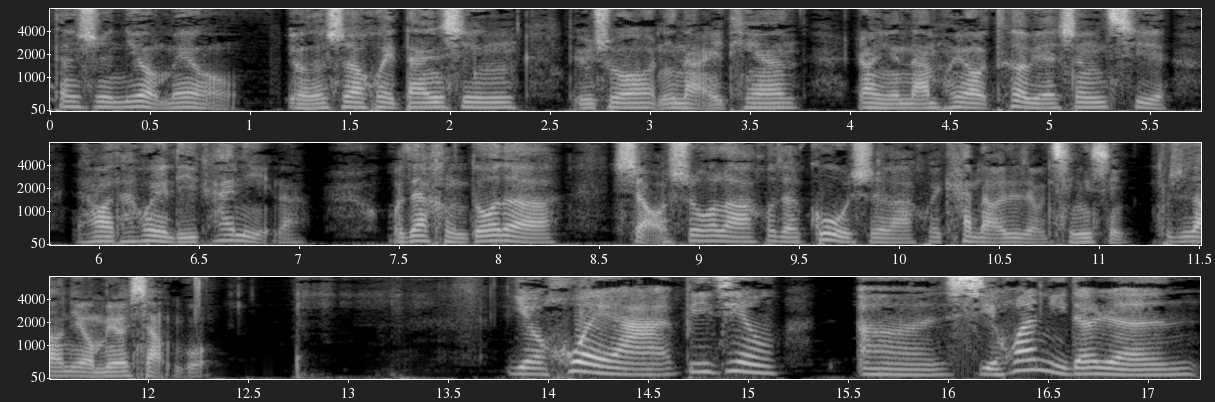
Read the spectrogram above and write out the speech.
但是你有没有有的时候会担心，比如说你哪一天让你的男朋友特别生气，然后他会离开你呢？我在很多的小说啦或者故事啦会看到这种情形，不知道你有没有想过？也会啊，毕竟嗯，喜欢你的人，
